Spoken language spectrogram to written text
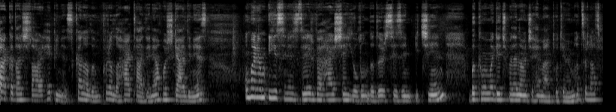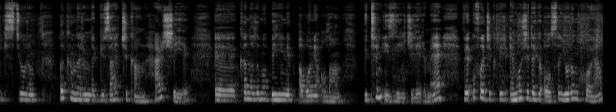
arkadaşlar, hepiniz kanalım Pırıl'la Her Telden'e hoş geldiniz. Umarım iyisinizdir ve her şey yolundadır sizin için. Bakımıma geçmeden önce hemen totemimi hatırlatmak istiyorum. Bakımlarımda güzel çıkan her şeyi e, kanalımı beğenip abone olan bütün izleyicilerime ve ufacık bir emoji dahi olsa yorum koyan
